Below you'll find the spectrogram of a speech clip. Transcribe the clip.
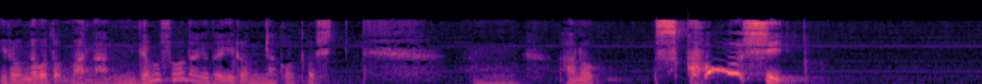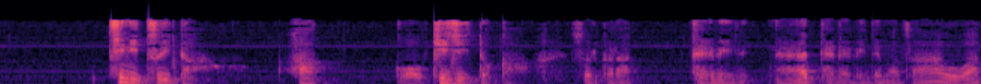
いろんなことまあ何でもそうだけどいろんなことをし、うん、あの少し地についたあこう記事とかそれからテレビねテレビでもさ上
